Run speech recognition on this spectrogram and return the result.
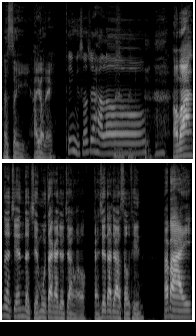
那所以还有嘞？听你说最好喽。好吧，那今天的节目大概就这样了哦。感谢大家的收听，拜拜，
